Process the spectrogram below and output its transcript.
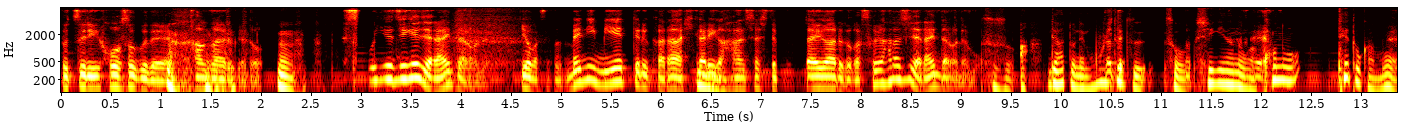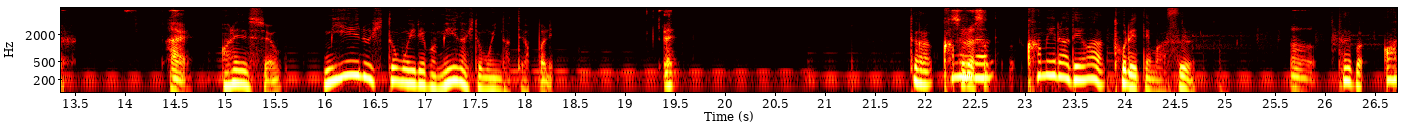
物理法則で考えるけど、うん。そういう次元じゃないんだろうね。要は目に見えてるから光が反射して物体があるとか、そういう話じゃないんだろうね、もう。そうそう。あであとねもう一つそう不思議なのがこの手とかもはい。あれでしたよ。見える人もいれば見えない人もいいんだってやっぱりだからカメラカメラでは撮れてます。うん。例えば「あ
